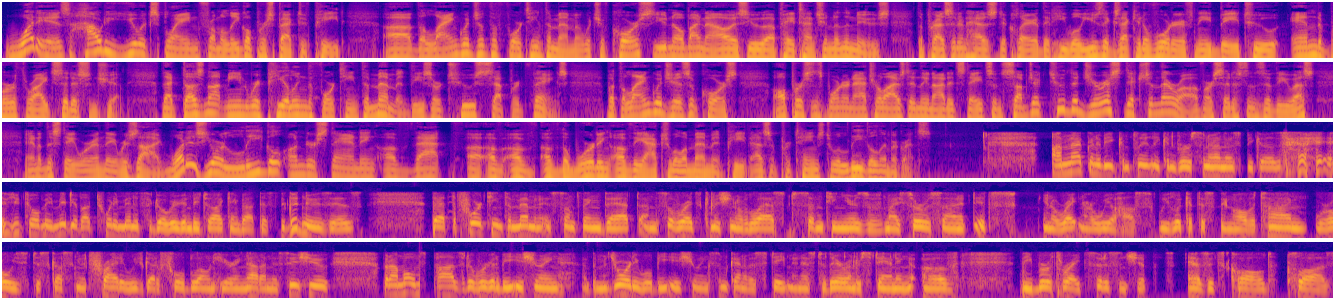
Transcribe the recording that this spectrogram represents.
What is, how do you explain from a legal perspective, Pete, uh, the language of the 14th Amendment, which of course you know by now as you uh, pay attention to the news, the president has declared that he will use executive order if need be to end birthright citizenship. That does not mean repealing the 14th Amendment. These are two separate things. But the language is, of course, all persons born or naturalized in the United States and subject to the jurisdiction thereof are citizens of the U.S. and of the state wherein they reside. What is your legal understanding understanding of that uh, of, of of the wording of the actual amendment, Pete, as it pertains to illegal immigrants? I'm not going to be completely conversant on this because, as you told me maybe about 20 minutes ago, we are going to be talking about this. The good news is that the 14th Amendment is something that, on the Civil Rights Commission over the last 17 years of my service on it, it's you know, right in our wheelhouse. We look at this thing all the time. We're always discussing it. Friday, we've got a full blown hearing, not on this issue, but I'm almost positive we're going to be issuing, the majority will be issuing some kind of a statement as to their understanding of the birthright citizenship, as it's called, clause.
